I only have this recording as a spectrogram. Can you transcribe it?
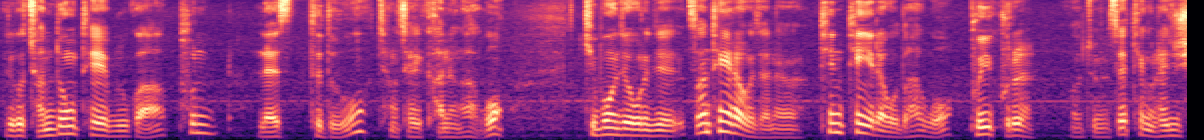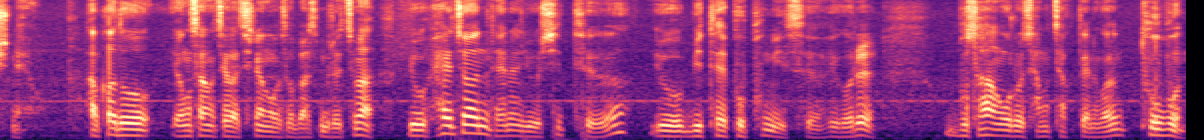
그리고 전동 테이블과 foot rest도 장착이 가능하고 기본적으로 이제 썬팅이라고 하잖아요. tinting이라고도 하고 V9를 좀 세팅을 해주시네요. 아까도 영상 제가 진행하면서 말씀드렸지만 요 회전되는 요 시트 요 밑에 부품이 있어요. 이거를 무상으로 장착되는 건 두 분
